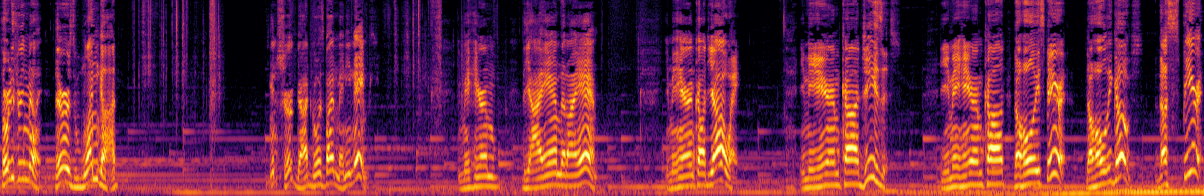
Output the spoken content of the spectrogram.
33 million. There is one God. And sure, God goes by many names. You may hear him the I am that I am. You may hear him called Yahweh. You may hear him called Jesus. You may hear him called the Holy Spirit, the Holy Ghost, the Spirit.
